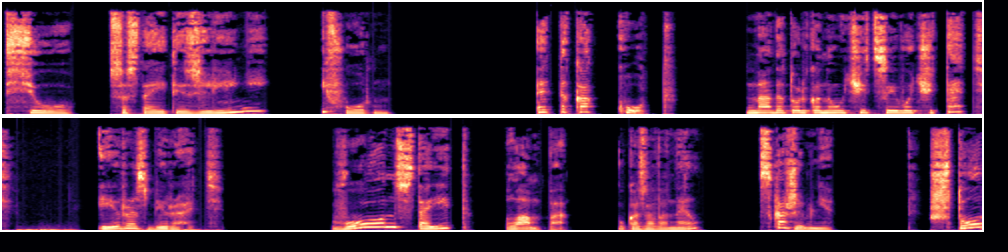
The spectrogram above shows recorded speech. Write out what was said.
Все состоит из линий и форм. Это как код. Надо только научиться его читать и разбирать. Вон стоит лампа, — указала Нел. Скажи мне, что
